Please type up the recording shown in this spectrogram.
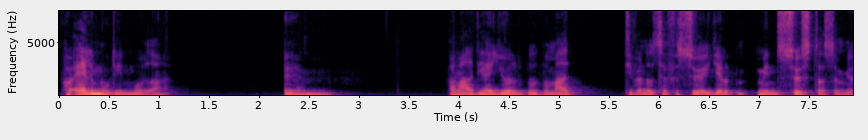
på alle mulige måder. Øh, hvor meget de har hjulpet, hvor meget de var nødt til at forsøge at hjælpe min søster, som jo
